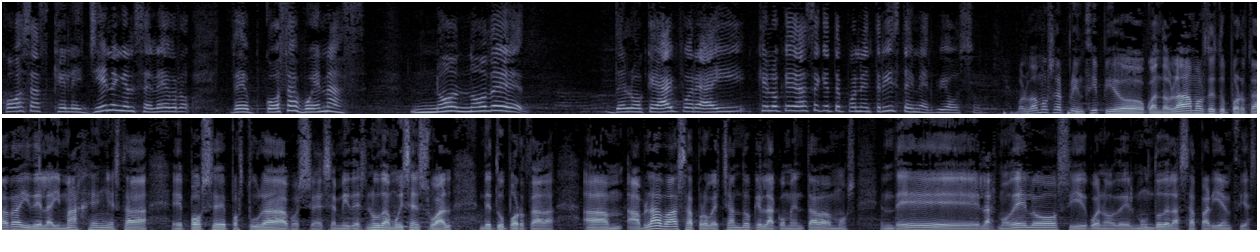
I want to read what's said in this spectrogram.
cosas que le llenen el cerebro de cosas buenas, no, no de, de lo que hay por ahí, que lo que hace que te pone triste y nervioso. Volvamos al principio, cuando hablábamos de tu portada y de la imagen, esta eh, pose, postura pues eh, semidesnuda, muy sensual de tu portada. hablabas, aprovechando que la comentábamos, de las modelos y bueno, del mundo de las apariencias.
